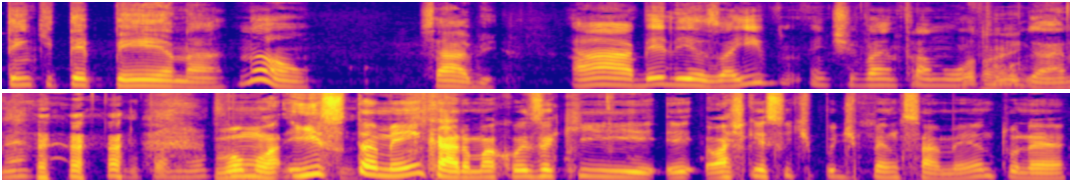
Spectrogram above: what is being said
tem que ter pena. Não, sabe? Ah, beleza. Aí a gente vai entrar num outro Vai. lugar, né? Outro Vamos lá. Isso também, cara, uma coisa que eu acho que esse tipo de pensamento, né,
